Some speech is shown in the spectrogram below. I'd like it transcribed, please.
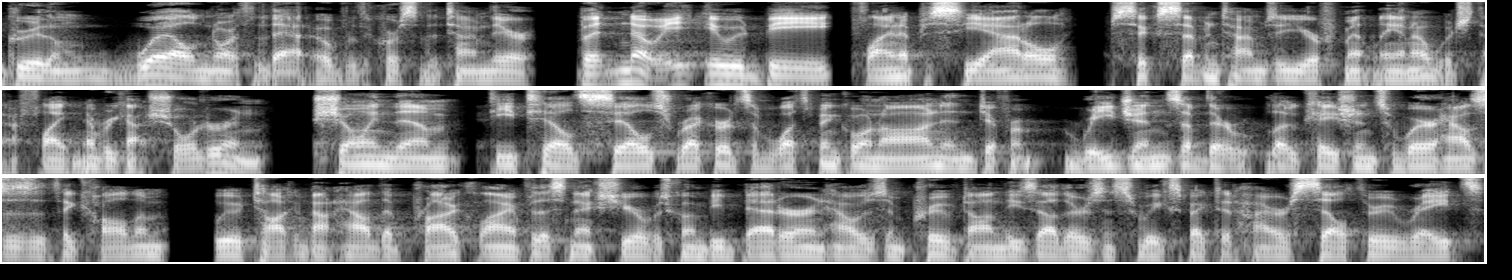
grew them well north of that over the course of the time there. But no, it, it, would be flying up to Seattle six, seven times a year from Atlanta, which that flight never got shorter, and showing them detailed sales records of what's been going on in different regions of their locations, warehouses, as they call them. We would talk about how the product line for this next year was going to be better and how it was improved on these others. And so we expected higher sell through rates.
